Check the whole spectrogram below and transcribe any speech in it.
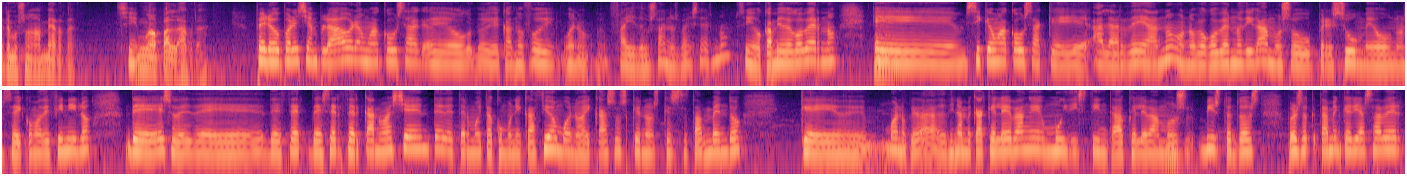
Éramos unha merda. Sí. Unha palabra. Pero, por exemplo, agora unha cousa eh, o, eh, cando foi, bueno, fai dous anos vai ser, non? Si, sí, o cambio de goberno, mm. eh, sí que é unha cousa que alardea, non? O novo goberno, digamos, ou presume, ou non sei como definilo, de eso, de, de, de, cer, de ser cercano a xente, de ter moita comunicación, bueno, hai casos que nos que se están vendo que, bueno, que a dinámica que levan é moi distinta ao que levamos mm. visto. Entonces, por eso que tamén quería saber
